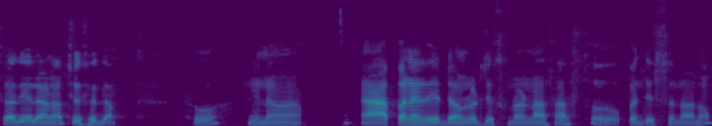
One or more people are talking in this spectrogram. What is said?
సో అది ఎలానో చూసేద్దాం. సో నేను యాప్ అనేది డౌన్లోడ్ చేసుకున్నాను నా సార్ సో ఓపెన్ చేస్తున్నాను.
